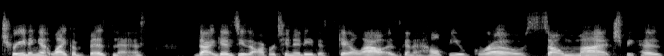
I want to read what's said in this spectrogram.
treating it like a business that gives you the opportunity to scale out is going to help you grow so much because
